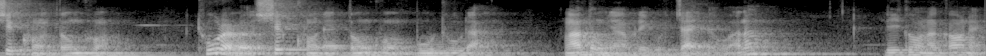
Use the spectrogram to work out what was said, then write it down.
8ခွန်3ခွန်ထိုးတာတော့8ခွန်နဲ့3ခွန်ပူထိုးတာငါးတုံညာပရိတ်ကိုကြိုက်တယ်ကွာနော်လေးကောင်းလားကောင်းတယ်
